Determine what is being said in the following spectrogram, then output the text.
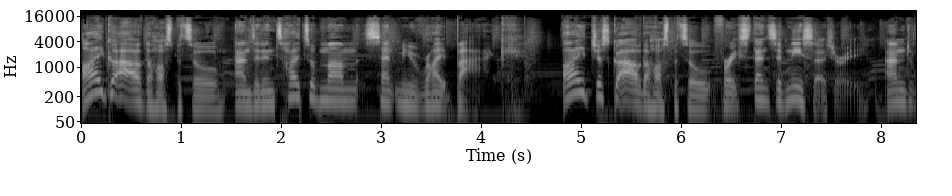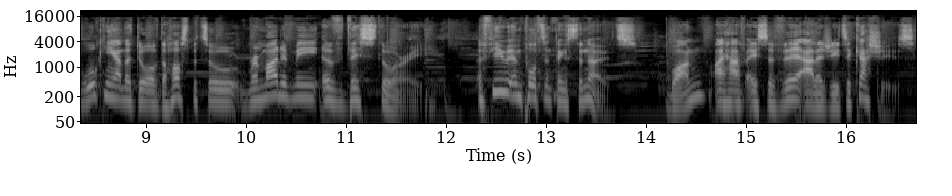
I got out of the hospital, and an entitled mum sent me right back. I just got out of the hospital for extensive knee surgery, and walking out the door of the hospital reminded me of this story. A few important things to note. One, I have a severe allergy to cashews.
